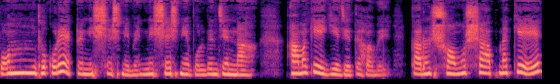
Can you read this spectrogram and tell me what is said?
বন্ধ করে একটা নিঃশ্বাস নেবেন। নিঃশ্বাস নিয়ে বলবেন যে, না, আমাকে এগিয়ে যেতে হবে। কারণ সমস্যা আপনাকে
